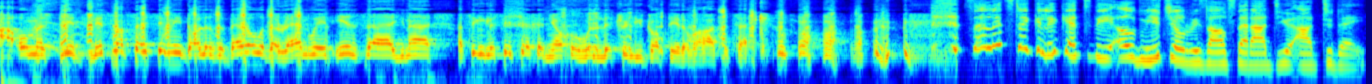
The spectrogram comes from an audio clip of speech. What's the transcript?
I almost did. Let's not say $70 a barrel with a rand where it is, uh, you know, I think Lesetech and Yoko will literally drop dead of a heart attack. so let's take a look at the Old Mutual results that are due out today.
